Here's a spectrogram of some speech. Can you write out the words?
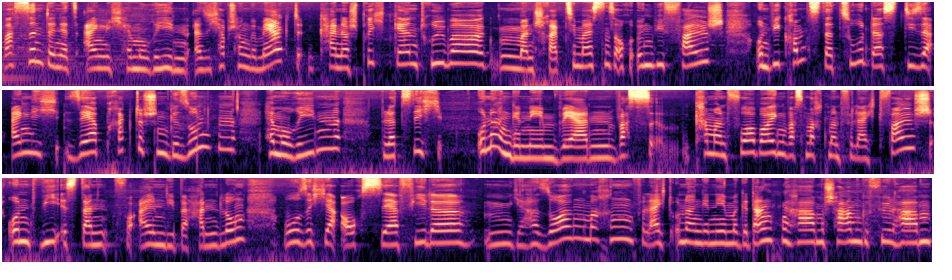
Was sind denn jetzt eigentlich Hämorrhoiden? Also ich habe schon gemerkt, keiner spricht gern drüber, man schreibt sie meistens auch irgendwie falsch. Und wie kommt es dazu, dass diese eigentlich sehr praktischen, gesunden Hämorrhoiden plötzlich unangenehm werden? Was äh, kann man vorbeugen? Was macht man vielleicht falsch? Und wie ist dann vor allem die Behandlung, wo sich ja auch sehr viele hm, ja, Sorgen machen, vielleicht unangenehme Gedanken haben, Schamgefühl haben?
